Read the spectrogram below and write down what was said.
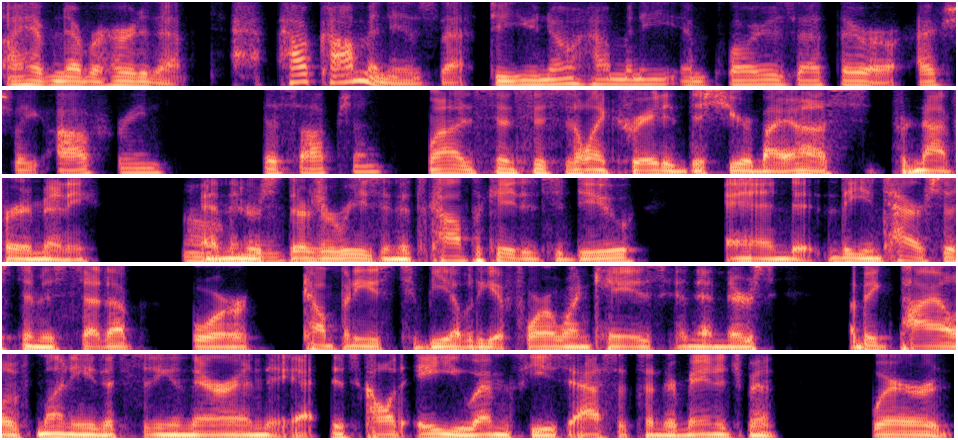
I have never heard of that. How common is that? Do you know how many employers out there are actually offering this option? Well, since this is only created this year by us, not very many. Oh, and there's there's a reason. It's complicated to do, and the entire system is set up for companies to be able to get 401ks, and then there's a big pile of money that's sitting in there, and it's called AUM fees, assets under management, where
